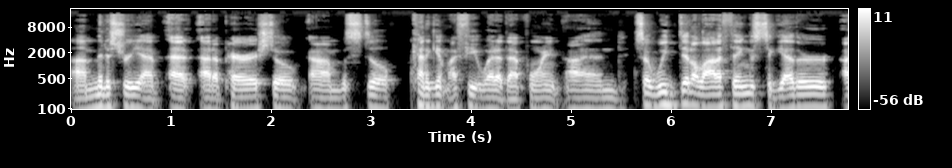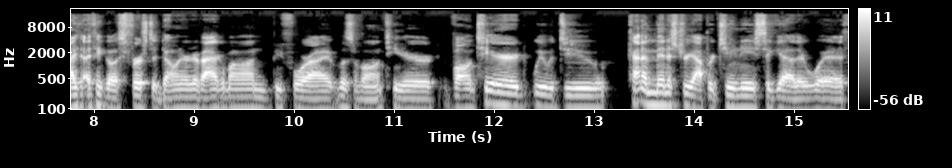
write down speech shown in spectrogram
um, ministry at, at, at a parish, so um, was still kind of getting my feet wet at that point. And so we did a lot of things together. I, I think I was first a donor to Vagabond before I was a volunteer. Volunteered, we would do kind of ministry opportunities together with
